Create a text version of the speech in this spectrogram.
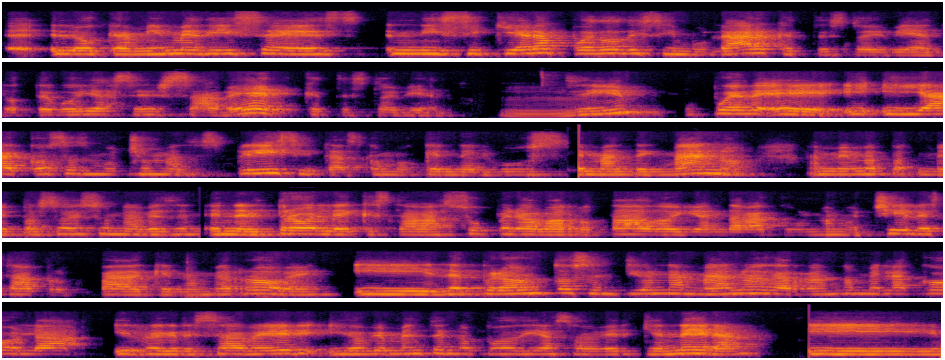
eh, lo que a mí me dice es, ni siquiera puedo disimular que te estoy viendo, te voy a hacer saber que te estoy viendo. Mm. ¿Sí? Puede, eh, y, ya cosas mucho más explícitas, como que en el bus te manden mano. A mí me, pasó eso una vez en, el trole, que estaba súper abarrotado, yo andaba con una mochila, estaba preocupada que no me roben, y de pronto sentí una mano agarrándome la cola y regresé a ver, y obviamente no podía saber quién era, y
